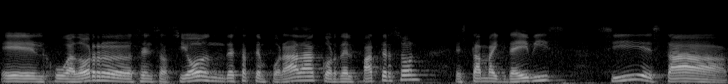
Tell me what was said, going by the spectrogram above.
el jugador sensación de esta temporada, Cordell Patterson, está Mike Davis, sí, está,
